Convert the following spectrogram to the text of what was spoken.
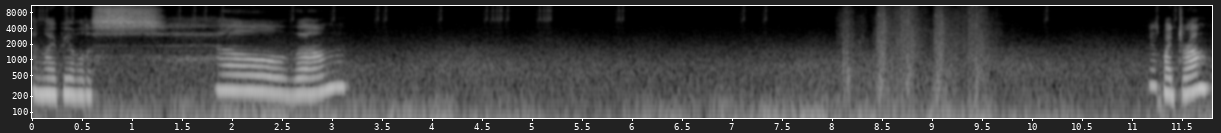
I might be able to sell them. Here's my drum.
